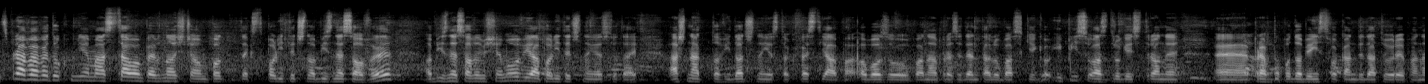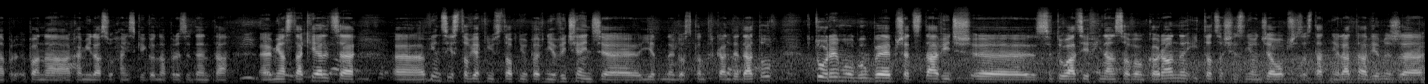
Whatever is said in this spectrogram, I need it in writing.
Sprawa według mnie ma z całą pewnością podtekst polityczno-biznesowy. O biznesowym się mówi, a polityczny jest tutaj aż nadto widoczny. Jest to kwestia obozu pana prezydenta Lubawskiego i PiSu, a z drugiej strony e, prawdopodobieństwo kandydatury pana, pana Kamila Suchańskiego na prezydenta e, miasta Kielce, więc jest to w jakimś stopniu pewnie wycięcie jednego z kontrkandydatów, który mógłby przedstawić sytuację finansową korony i to, co się z nią działo przez ostatnie lata. Wiemy, że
